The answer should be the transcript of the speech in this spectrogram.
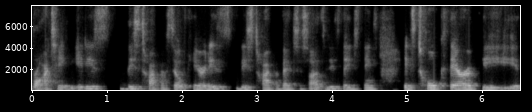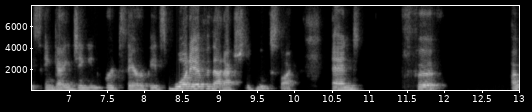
writing, it is this type of self care, it is this type of exercise, it is these things. It's talk therapy, it's engaging in group therapy, it's whatever that actually looks like. And for I,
